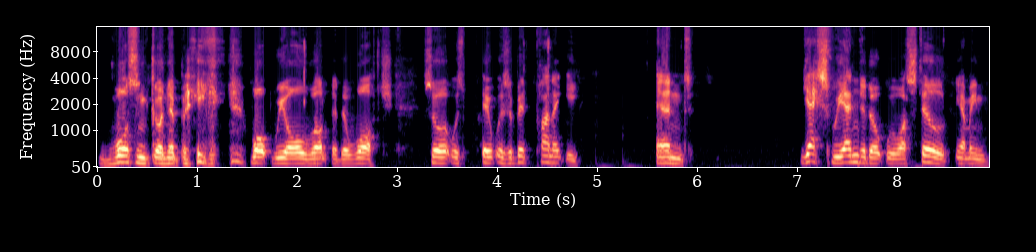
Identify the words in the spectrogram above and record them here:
wasn't going to be what we all wanted to watch. So it was it was a bit panicky, and yes, we ended up. We were still. I mean,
